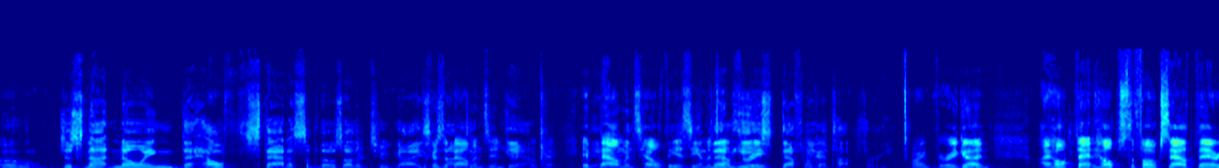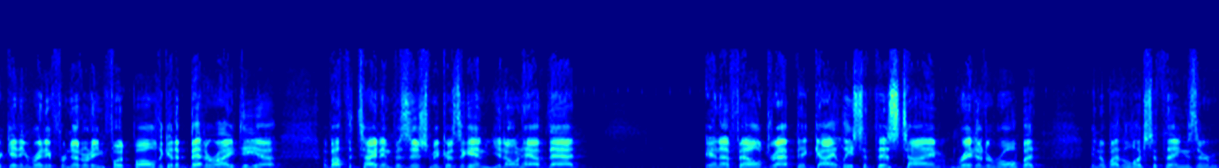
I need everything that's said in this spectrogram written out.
Oh, Just not knowing the health status of those other two guys because of not to- injury. Yeah. Okay. If Yeah. Bauman's healthy, is he in the then top he three? is definitely Okay. in the top three. All right, very good. I hope that helps the folks out there getting ready for Notre Dame football to get a better idea about the tight end position because, again, you don't have that NFL draft pick guy, at least at this time, ready to roll. But, you know, by the looks of things, there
